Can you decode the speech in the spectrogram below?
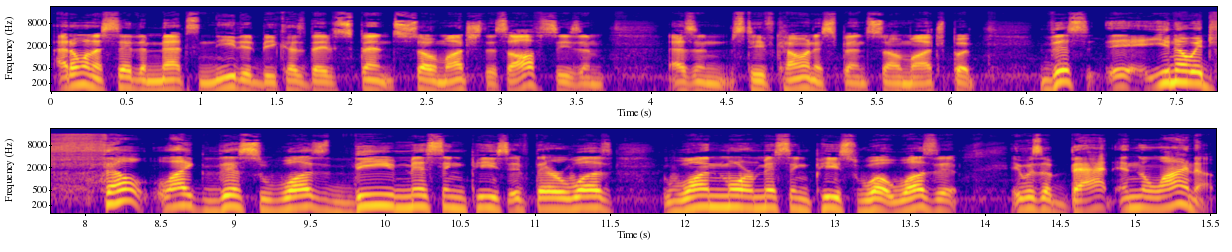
I don't want to say the Mets needed because they've spent so much this offseason as in Steve Cohen has spent so much, but this, eh, you know, it felt like this was the missing piece. If there was one more missing piece, what was it? It was a bat in the lineup.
